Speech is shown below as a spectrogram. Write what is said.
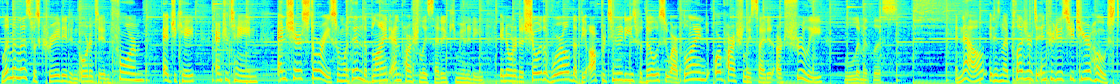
Limitless was created in order to inform, educate, entertain, and share stories from within the blind and partially sighted community in order to show the world that the opportunities for those who are blind or partially sighted are truly limitless. And now, it is my pleasure to introduce you to your host,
